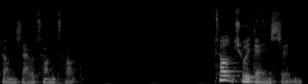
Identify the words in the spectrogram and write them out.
comes out on top. Talk to you again soon.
